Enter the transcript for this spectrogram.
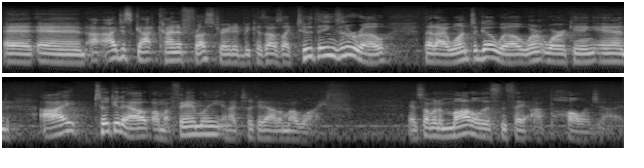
And, and I just got kind of frustrated because I was like, two things in a row that I want to go well weren't working, and I took it out on my family and I took it out on my wife. And so I'm going to model this and say, I apologize.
